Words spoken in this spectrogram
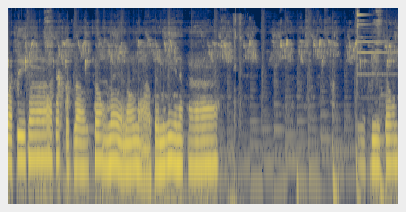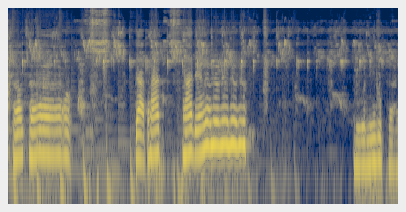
วัสดีค่ะพบกับเราช่องแม่น้อยหนาแฟมิลี่นะคะสวัสดีตอนเช้าเช้าจ้าพาพาแดงเร็วเร็วเร็วเร็วเร็วดูวันนี้ลูกชาย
